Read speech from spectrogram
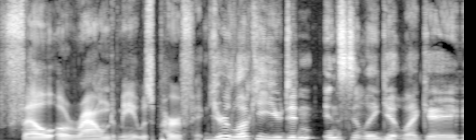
fell around me. It was perfect. You're lucky you didn't instantly get like a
